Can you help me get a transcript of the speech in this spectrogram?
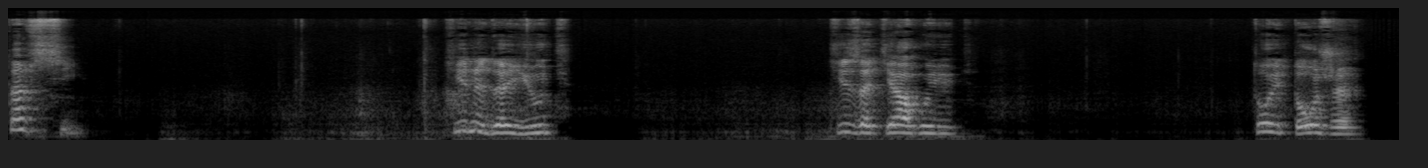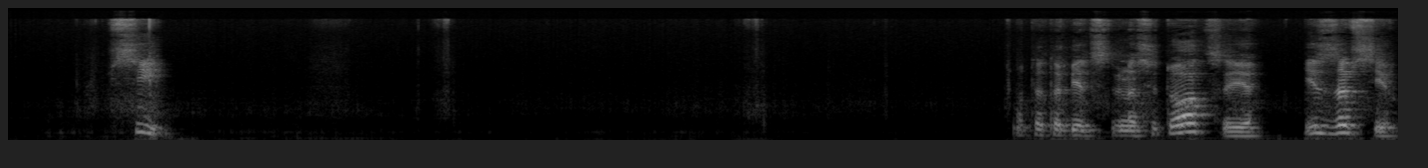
Та всі. Ті не дають, ті затягують, той теж. Всі. Вот это бедственная ситуация из-за всех.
